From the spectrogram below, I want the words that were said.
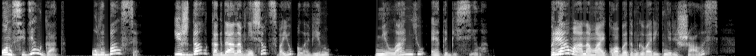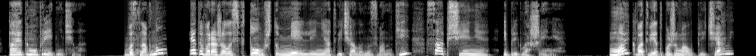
Он сидел, гад, улыбался и ждал, когда она внесет свою половину. Миланью это бесило. Прямо она Майку об этом говорить не решалась, поэтому вредничала. В основном это выражалось в том, что Мелли не отвечала на звонки, сообщения и приглашения. Майк в ответ пожимал плечами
